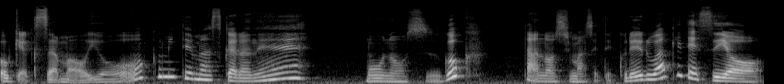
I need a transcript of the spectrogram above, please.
お客様をよーく見てますからねものすごく楽しませてくれるわけですよ。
